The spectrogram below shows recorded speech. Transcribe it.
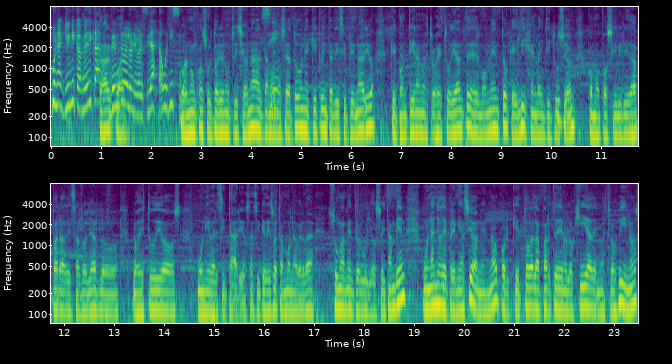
una clínica médica Tal dentro cual. de la universidad. Está buenísimo. con un consultorio nutricional también, Sí. o sea, todo un equipo interdisciplinario que contiene a nuestros estudiantes desde el momento que eligen la institución como posibilidad para desarrollar lo- los estudios universitarios. Así que de eso estamos, la verdad, sumamente orgullosos. Y también un año de premiaciones, ¿no? Porque toda la parte de enología de nuestros vinos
